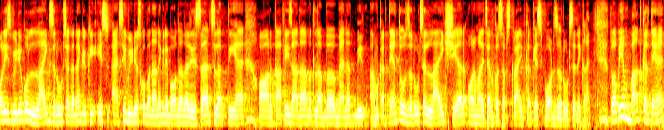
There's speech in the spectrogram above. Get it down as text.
और इस वीडियो को लाइक ज़रूर से करना, क्योंकि इस ऐसे वीडियोस को बनाने के लिए बहुत ज़्यादा रिसर्च लगती है और काफ़ी ज़्यादा मतलब मेहनत भी हम करते हैं तो ज़रूर से लाइक शेयर और हमारे चैनल को सब्सक्राइब करके स्पॉट ज़रूर से दिखाएँ। तो अभी हम बात करते हैं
